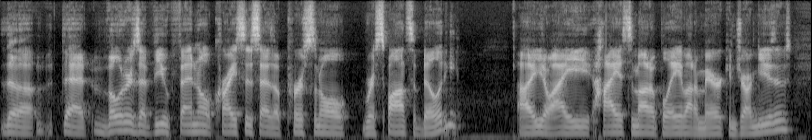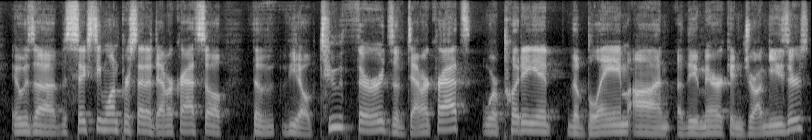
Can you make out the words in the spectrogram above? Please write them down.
the that voters that view fentanyl crisis as a personal responsibility. Uh, you know, i.e., highest amount of blame on American drug users. It was uh, 61% of Democrats. So the you know two thirds of Democrats were putting it the blame on the American drug users.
